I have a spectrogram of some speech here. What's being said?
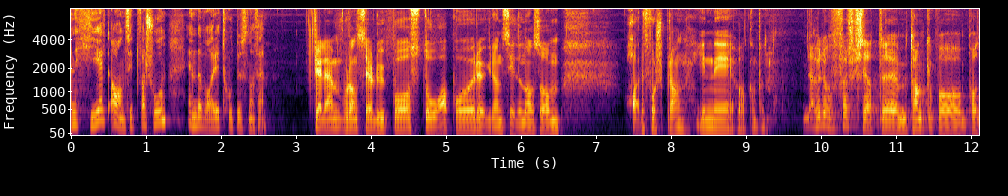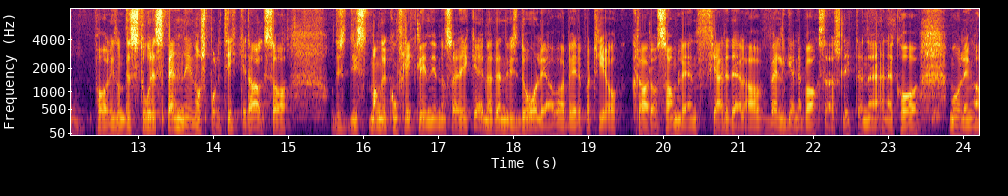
en helt annen situasjon enn det var i 2005. Fjellheim, hvordan ser du på ståa på rød-grønn side nå, som har et forsprang inn i valgkampen? Jeg vil jo først si at eh, Med tanke på, på, på liksom det store spennet i norsk politikk i dag, så og de, de, mange konfliktlinjene, så er det ikke nødvendigvis dårlig av Arbeiderpartiet å klare å samle en fjerdedel av velgerne bak seg, slik denne NRK-målinga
